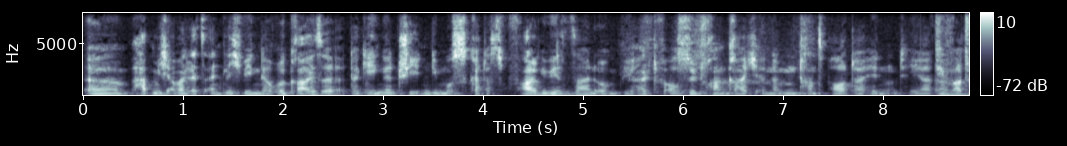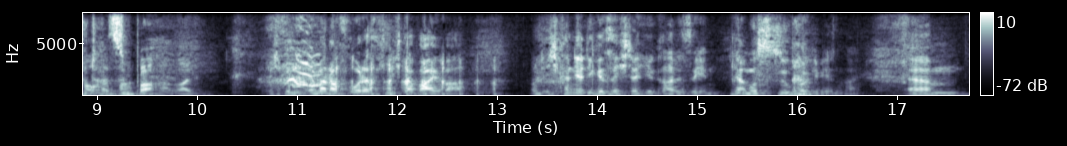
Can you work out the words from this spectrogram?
äh, habe mich aber letztendlich wegen der Rückreise dagegen entschieden. Die muss katastrophal gewesen sein, irgendwie halt aus Südfrankreich in einem Transporter hin und her. Die war total fahren. super, Harald. Ich bin immer noch froh, dass ich nicht dabei war. Und ich kann ja die Gesichter hier gerade sehen. Die Ja. muss super gewesen sein. Ähm,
